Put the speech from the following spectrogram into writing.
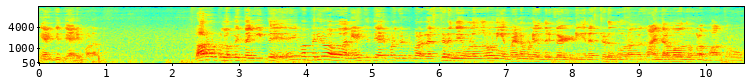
நிகழ்ச்சி தயாரிப்பாளர். ஸ்டார் ஹோட்டலில் போய் தங்கிட்டு இப்போ பெரிய நிகழ்ச்சி தயாரிப்பாளர் சொல்லிட்டு போகிற ரெஸ்ட் எடுங்க இவ்வளோ தூரம் நீங்கள் பயணம் பண்ணி வந்திருக்கள் நீங்கள் ரெஸ்ட் எடுங்க நாங்கள் சாயந்தரமாக வந்து உங்களை பார்க்குறோம்.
